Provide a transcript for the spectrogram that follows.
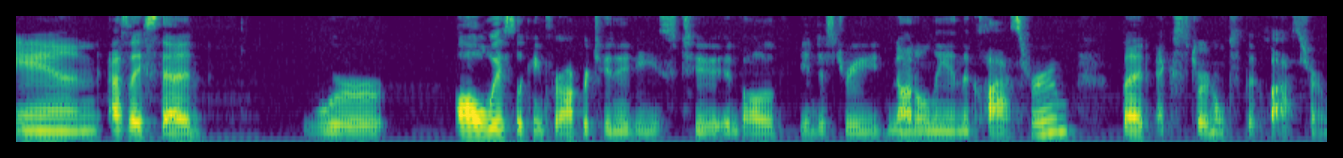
And as I said, we're always looking for opportunities to involve industry not only in the classroom but external to the classroom.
